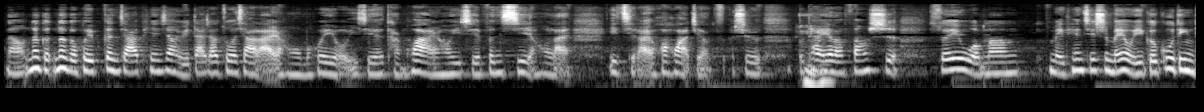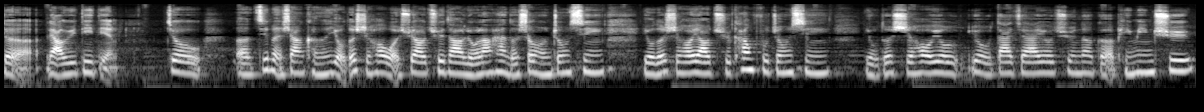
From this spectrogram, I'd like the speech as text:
然后那个那个会更加偏向于大家坐下来，然后我们会有一些谈话，然后一些分析，然后来一起来画画，这样子是不太一样的方式。所以我们每天其实没有一个固定的疗愈地点。就呃，基本上可能有的时候我需要去到流浪汉的收容中心，有的时候要去康复中心，有的时候又又大家又去那个贫民区，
